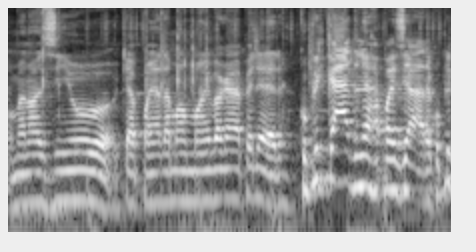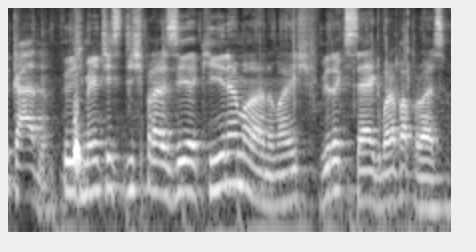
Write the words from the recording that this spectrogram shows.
o menorzinho que apanha da mamãe vai ganhar a PDL. Complicado, né, rapaziada? Complicado. Felizmente esse desprazer aqui, né, mano? Mas vida que segue, bora pra próxima.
